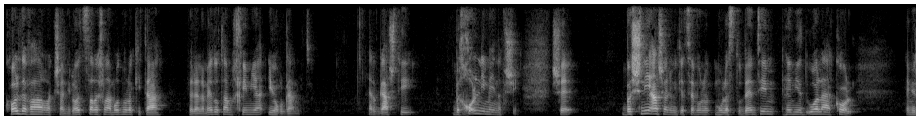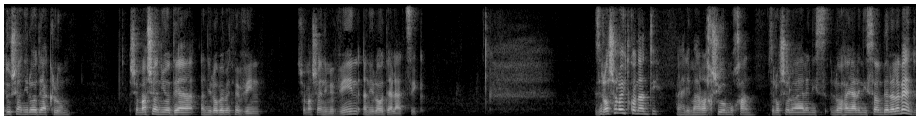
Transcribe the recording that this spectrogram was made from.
כל דבר רק שאני לא אצטרך לעמוד מול הכיתה וללמד אותם כימיה אי אורגנית. הרגשתי בכל נימי נפשי שבשנייה שאני מתייצב מול הסטודנטים הם ידעו עליי הכל. הם ידעו שאני לא יודע כלום, שמה שאני יודע אני לא באמת מבין, שמה שאני מבין אני לא יודע להציג. זה לא שלא התכוננתי, היה לי מערך שיעור מוכן, זה לא שלא היה לי, ניס... לא היה לי ניסיון בללמד,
